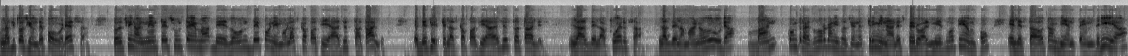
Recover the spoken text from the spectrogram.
una situación de pobreza. Entonces, finalmente es un tema de dónde ponemos las capacidades estatales. Es decir, que las capacidades estatales, las de la fuerza, las de la mano dura, van contra esas organizaciones criminales, pero al mismo tiempo el Estado también tendría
